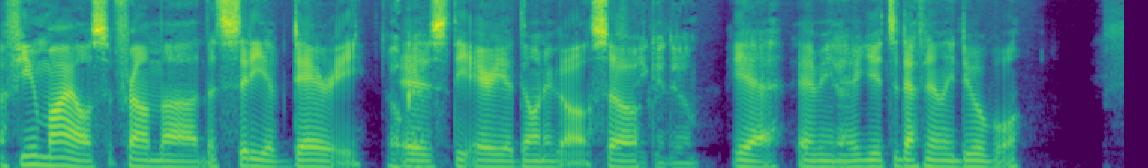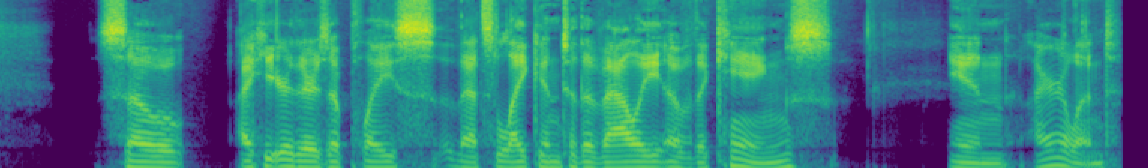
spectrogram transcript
a few miles from uh, the city of Derry Okay. is the area of Donegal. So you can do them. yeah, I mean Yeah. it's definitely doable. So I hear there's a place that's likened to the Valley of the Kings in Ireland. Tell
